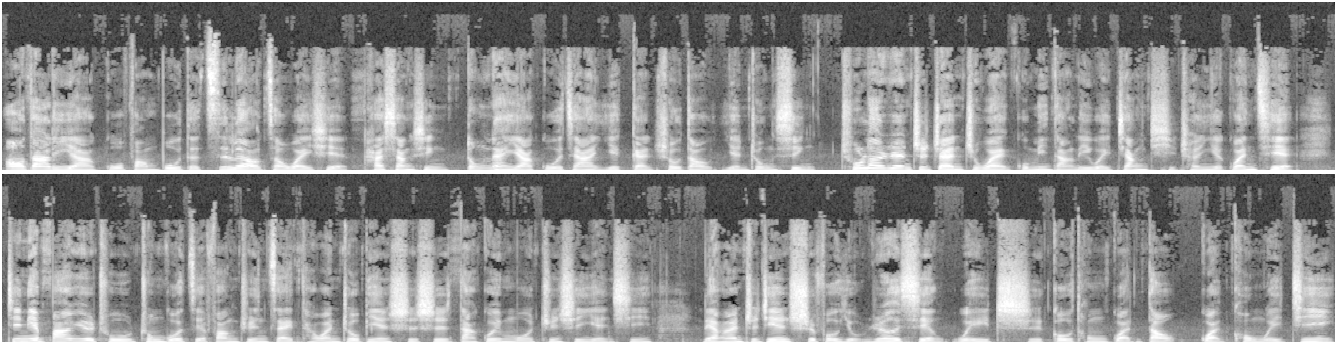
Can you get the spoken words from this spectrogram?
澳大利亚国防部的资料遭外泄，他相信东南亚国家也感受到严重性。除了认知战之外，国民党立委江启臣也关切，今年八月初中国解放军在台湾周边实施大规模军事演习。两岸之间是否有热线维持沟通管道、管控危机？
